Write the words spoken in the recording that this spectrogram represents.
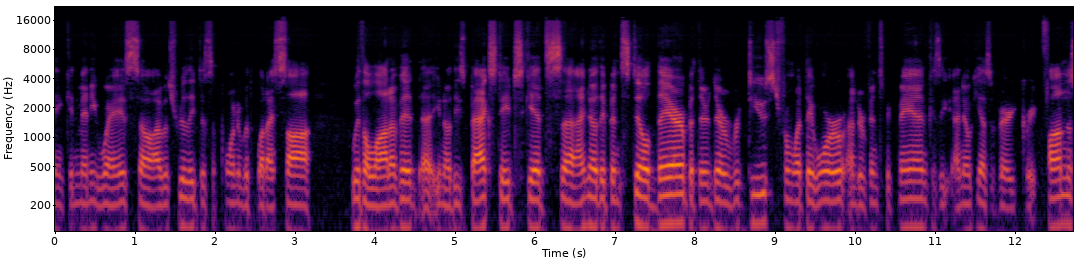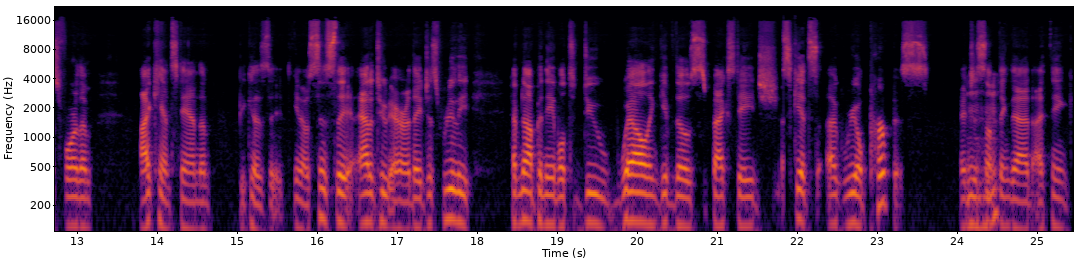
think, in many ways. So I was really disappointed with what I saw with a lot of it. Uh, you know, these backstage skits. Uh, I know they've been still there, but they're they're reduced from what they were under Vince McMahon because I know he has a very great fondness for them. I can't stand them because it, you know since the Attitude Era, they just really have not been able to do well and give those backstage skits a real purpose. It's just mm-hmm. something that I think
